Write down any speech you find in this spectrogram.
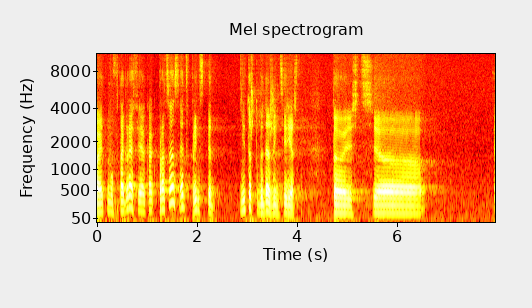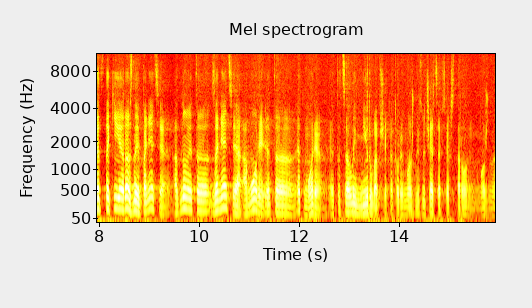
Поэтому фотография как процесс, это, в принципе, не то чтобы даже интересно. То есть э, это такие разные понятия. Одно это занятие, а море это, это море. Это целый мир вообще, который можно изучать со всех сторон. Можно...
